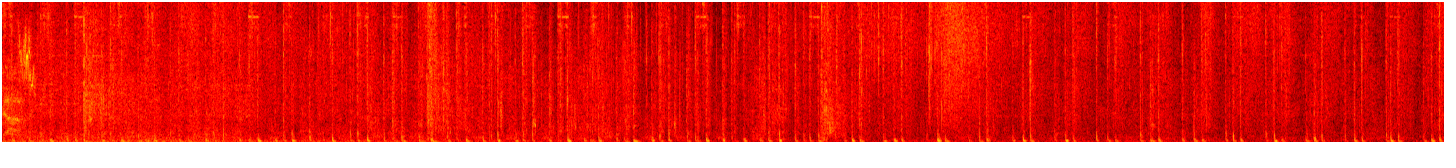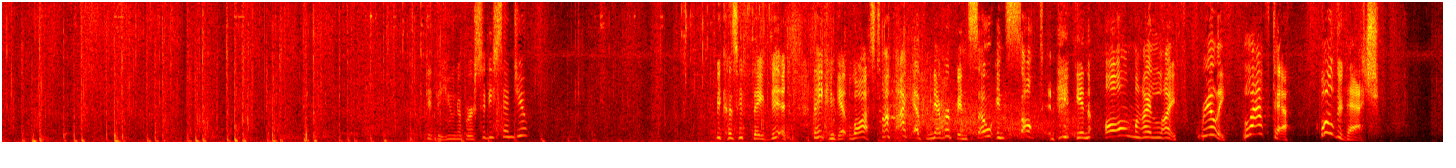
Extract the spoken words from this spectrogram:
Yeah. Did the university send you? Because if they did, they can get lost. I have never been so insulted in all my life. Really, laughed at. Balderdash.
